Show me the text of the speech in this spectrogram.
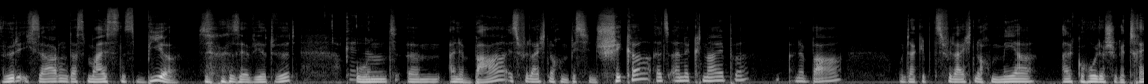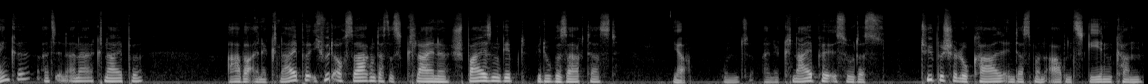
würde ich sagen, dass meistens Bier serviert wird. Genau. Und ähm, eine Bar ist vielleicht noch ein bisschen schicker als eine Kneipe, eine Bar. Und da gibt es vielleicht noch mehr alkoholische Getränke als in einer Kneipe. Aber eine Kneipe, ich würde auch sagen, dass es kleine Speisen gibt, wie du gesagt hast. Ja, und eine Kneipe ist so das typische Lokal, in das man abends gehen kann,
